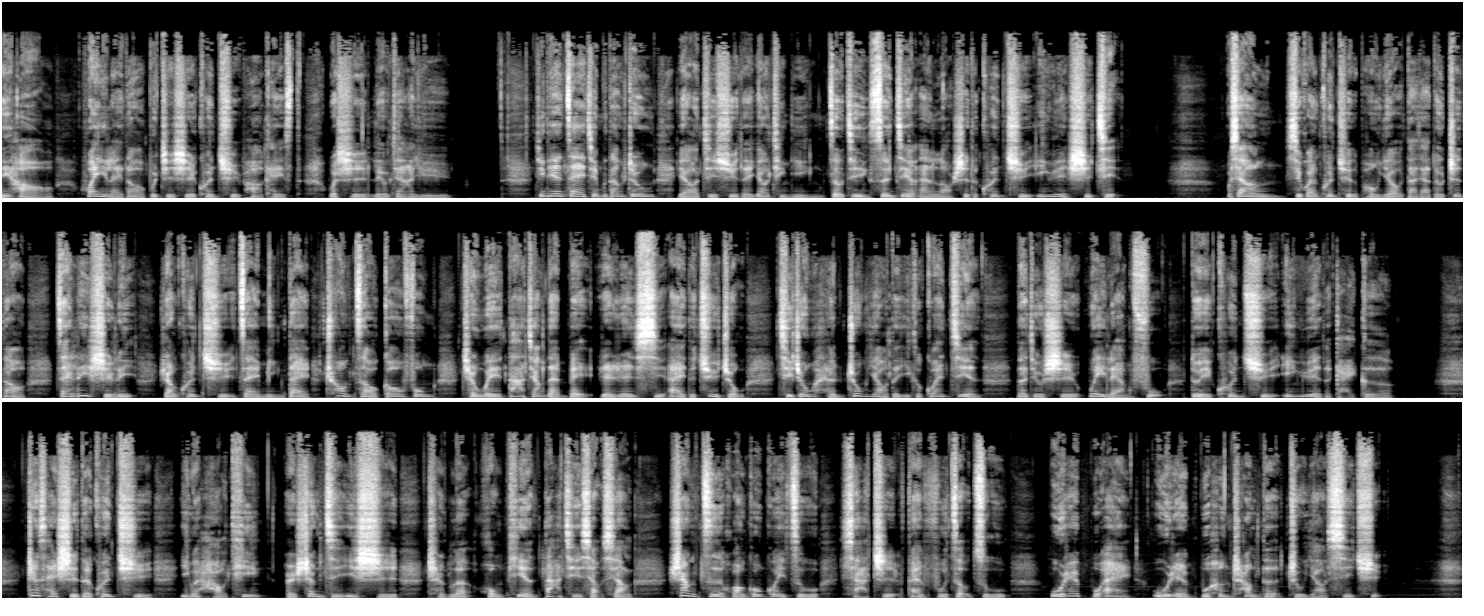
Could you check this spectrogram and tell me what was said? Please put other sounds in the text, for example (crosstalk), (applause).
你好，欢迎来到不只是昆曲 Podcast，我是刘佳瑜。今天在节目当中要继续的邀请您走进孙建安老师的昆曲音乐世界。我想喜欢昆曲的朋友，大家都知道，在历史里，让昆曲在明代创造高峰，成为大江南北人人喜爱的剧种，其中很重要的一个关键，那就是魏良辅对昆曲音乐的改革。这才使得昆曲因为好听而盛极一时，成了红遍大街小巷，上自皇宫贵族，下至贩夫走卒，无人不爱、无人不哼唱的主要戏曲。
